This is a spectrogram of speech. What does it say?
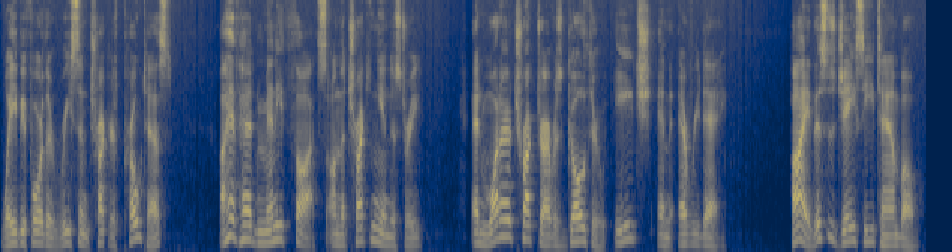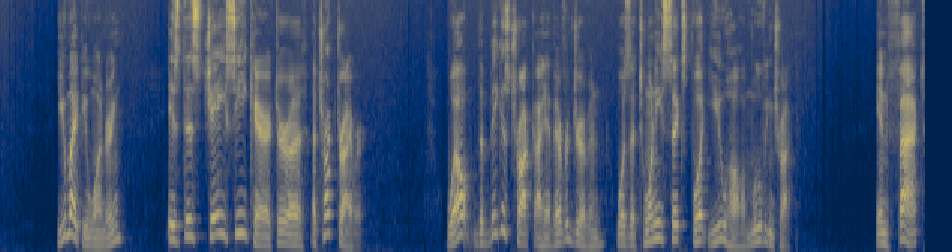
way before the recent truckers' protests, I have had many thoughts on the trucking industry and what our truck drivers go through each and every day. Hi, this is JC Tambo. You might be wondering, is this JC character a, a truck driver? Well, the biggest truck I have ever driven was a 26 foot U Haul moving truck. In fact,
